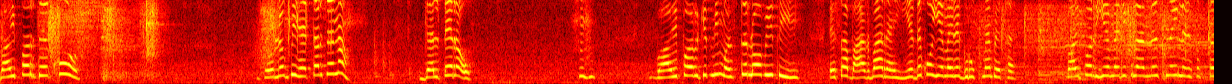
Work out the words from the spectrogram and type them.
भाई पर देखो जो लोग भी हेटर्स से ना? जलते रहो। भाई, पर कितनी मस्त लॉबी थी। ऐसा बार बार है। ये देखो, ये मेरे ग्रुप में बैठा है भाई, पर ये मेरी फ्लैन नहीं ले सकता।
